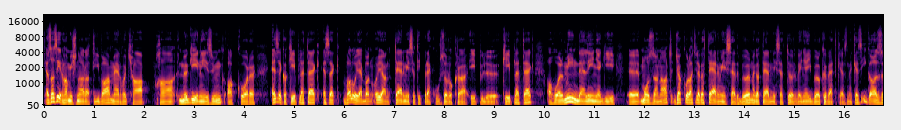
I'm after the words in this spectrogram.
ez azért hamis narratíva, mert hogyha ha mögé nézünk, akkor ezek a képletek, ezek valójában olyan természeti prekurzorokra épülő képletek, ahol minden lényegi mozzanat gyakorlatilag a természetből, meg a természet törvényeiből következnek. Ez igaz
